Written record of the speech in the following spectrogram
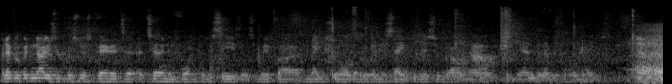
and everybody knows the Christmas period's a, a turning point for the season, so we've got to make sure that we're in the same position we are now at the end of them four games.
